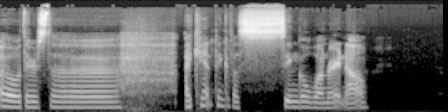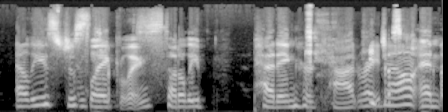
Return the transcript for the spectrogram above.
oh, there's the I can't think of a single one right now. Ellie's just I'm like struggling. subtly petting her cat right just- now, and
